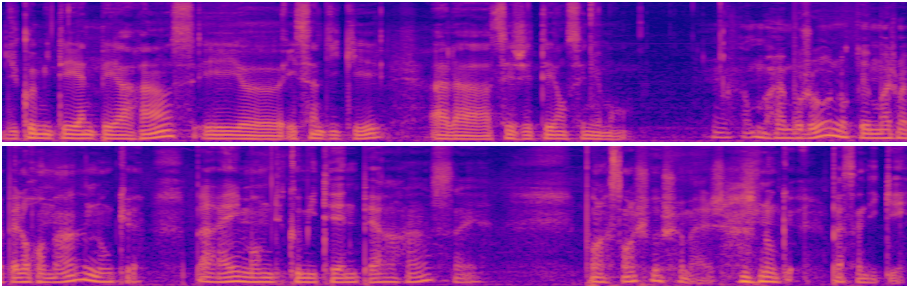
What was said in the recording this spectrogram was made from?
du comité NPA Reims et, et syndiqué à la CGT Enseignement. Bah, bonjour, donc euh, moi je m'appelle Romain, donc euh, pareil, membre du comité NPR Reims. et pour l'instant, je suis au chômage, donc euh, pas syndiqué.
